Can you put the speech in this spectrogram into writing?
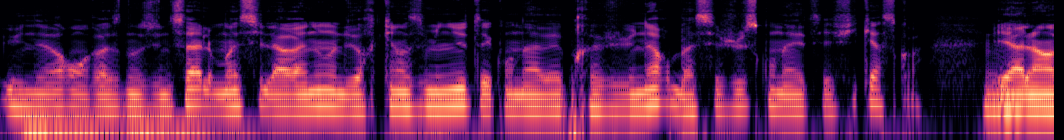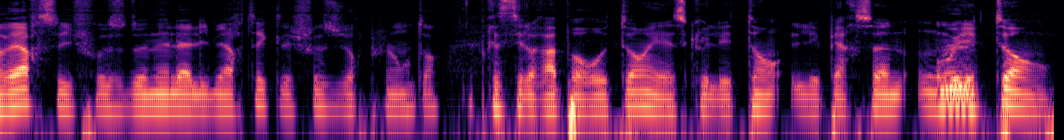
une heure, on reste dans une salle. Moi, si la réunion dure 15 minutes et qu'on avait prévu une heure, bah, c'est juste qu'on a été efficace. Quoi. Et hmm. à l'inverse, il faut se donner la liberté que les choses durent plus longtemps. Après, c'est le rapport au temps et est-ce que les, temps, les personnes ont le temps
